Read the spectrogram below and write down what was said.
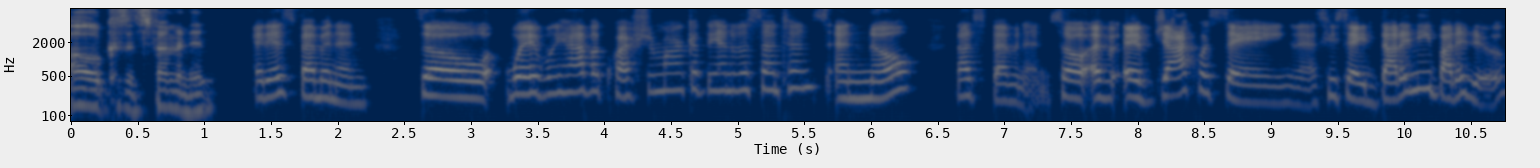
Oh, because it's feminine. It is feminine. So when we have a question mark at the end of the sentence and no, that's feminine. So if, if Jack was saying this, he'd say darini badadu.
